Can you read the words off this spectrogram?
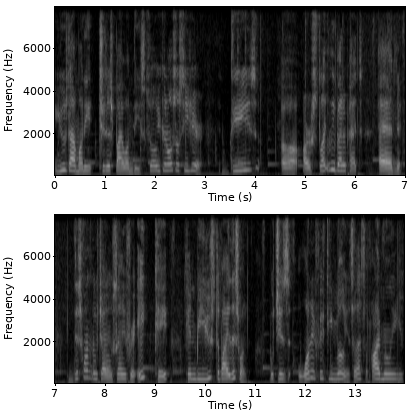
use that money to just buy one of these. So you can also see here, these uh, are slightly better pets, and this one, which I'm selling for 8k, can be used to buy this one which is 1 in 15 million. So that's a 5 million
